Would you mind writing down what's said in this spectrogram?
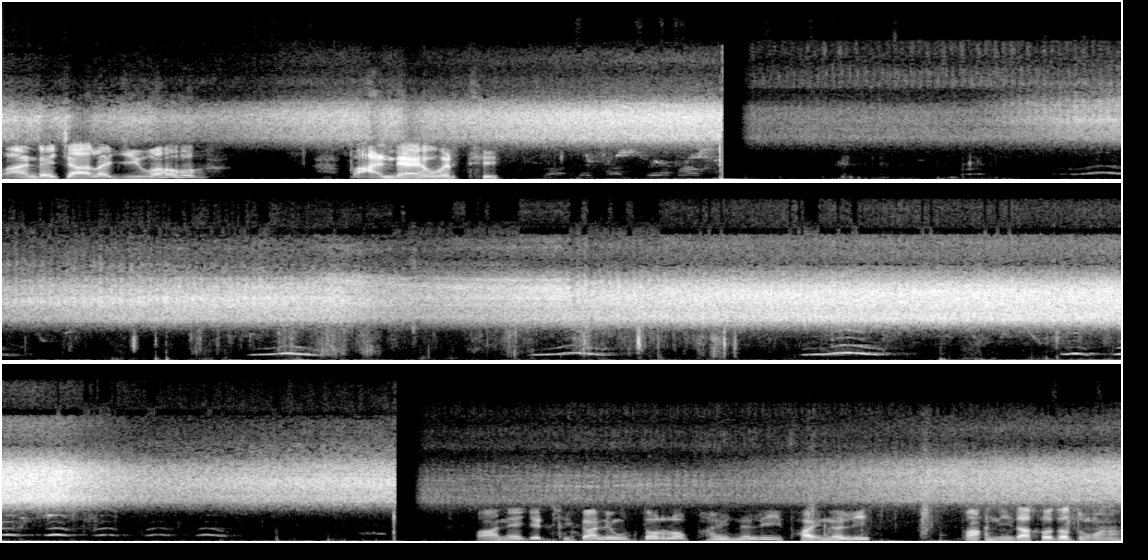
पांड्याच्या आला जीवाव पांड्यावरती. पाण्याच्या ठिकाणी उतरलो फायनली फायनली पाणी दाखवतो तुम्हाला.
